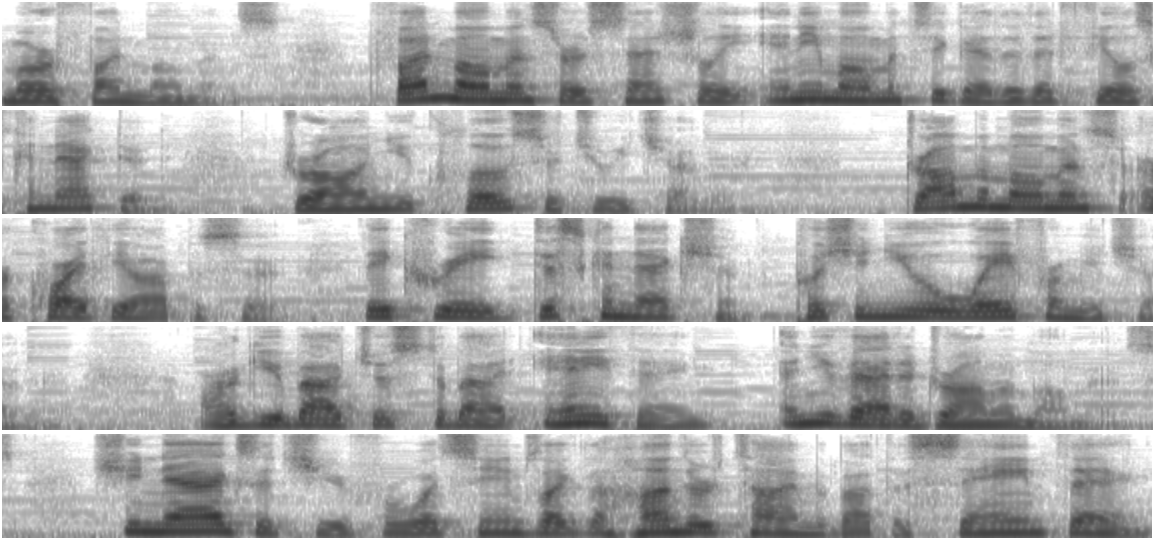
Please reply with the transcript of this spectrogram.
more fun moments. Fun moments are essentially any moment together that feels connected, drawing you closer to each other. Drama moments are quite the opposite. They create disconnection, pushing you away from each other. Argue about just about anything, and you've added drama moments. She nags at you for what seems like the hundredth time about the same thing.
